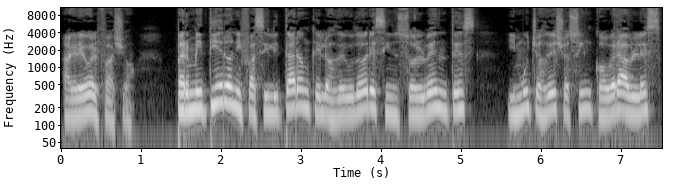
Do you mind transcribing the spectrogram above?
agregó el fallo, permitieron y facilitaron que los deudores insolventes y muchos de ellos incobrables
